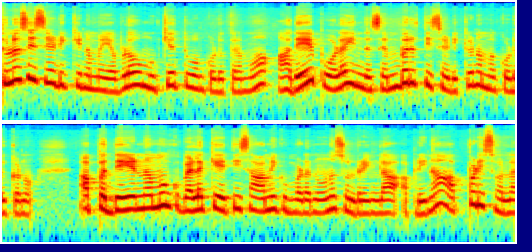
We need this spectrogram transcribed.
துளசி செடிக்கு நம்ம எவ்வளோ முக்கியத்துவம் கொடுக்குறோமோ அதே போல் இந்த செம்பருத்தி செடிக்கும் நம்ம கொடுக்கணும். அப்போ தினமும் விளக்கேற்றி சாமி கும்பிடணும்னு சொல்கிறீங்களா அப்படின்னா அப்படி சொல்ல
